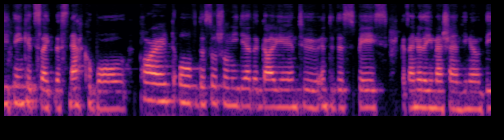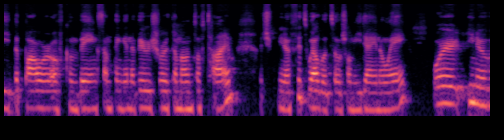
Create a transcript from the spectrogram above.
do you think it's like the snackable part of the social media that got you into into this space? Because I know that you mentioned, you know, the the power of conveying something in a very short amount of time, which you know fits well with social media in a way. Or you know,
